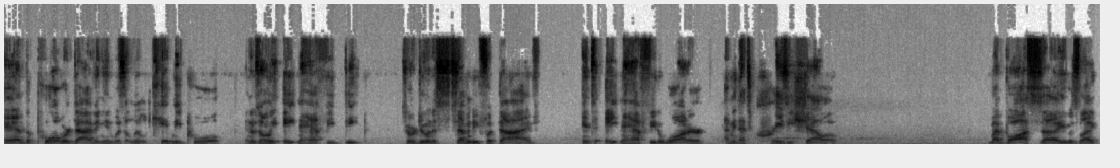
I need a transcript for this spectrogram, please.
And the pool we're diving in was a little kidney pool, and it was only eight and a half feet deep. So we're doing a 70 foot dive into eight and a half feet of water I mean, that's crazy shallow. my boss, uh, he was like,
